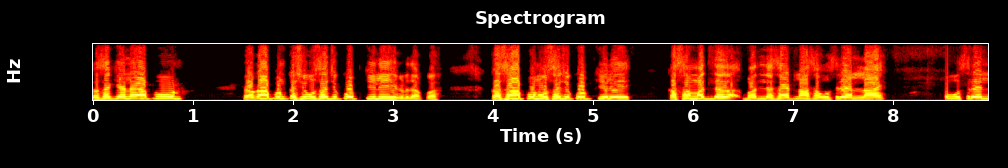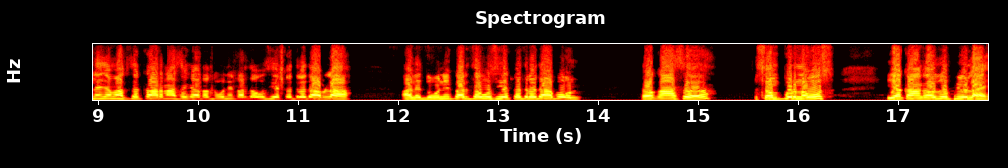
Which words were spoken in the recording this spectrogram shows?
कसं केलंय आपण? बघा आपण कशी उसाची कोप केली इकडे दाखवा. कसं आपण उसाची कोप केली? कसा मधल्या मधल्या साईडला असा ऊस रेलण्याच्या मागचं कारण असं की आता दोन्ही कडचा ऊस एकत्र दाबला आणि दोन्हीकडचा ऊस एकत्र दाबून का असं संपूर्ण ऊस एका अंगावर झोपिवलाय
